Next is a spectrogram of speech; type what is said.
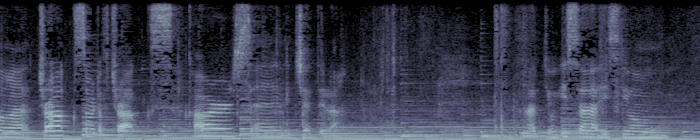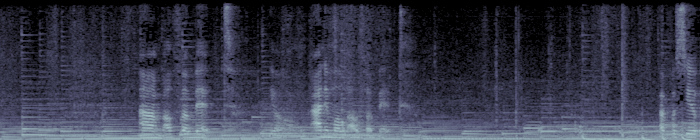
mga trucks, sort of trucks, cars, and etc. At yung isa is yung um, alphabet yung animal alphabet. Tapos yung,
